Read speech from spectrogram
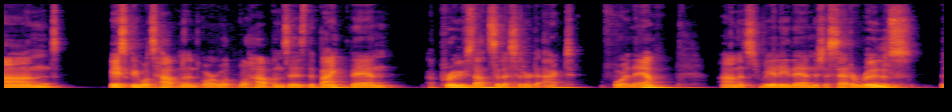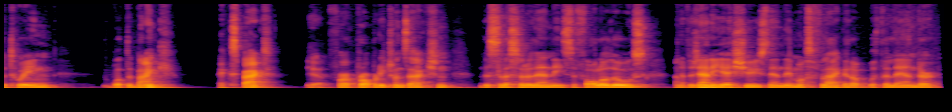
And basically what's happening or what, what happens is the bank then approves that solicitor to act for them and it's really then there's a set of rules between what the bank expect yeah. for a property transaction the solicitor then needs to follow those and if there's any issues then they must flag it up with the lender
